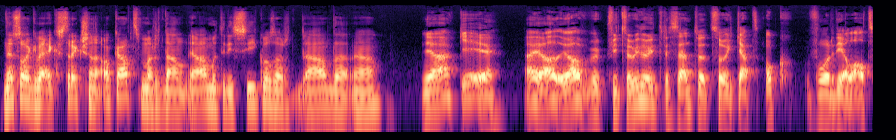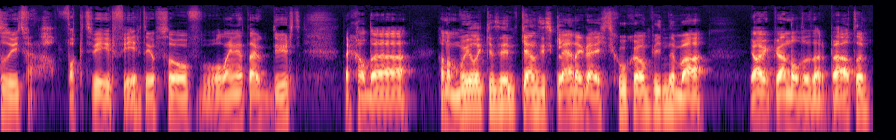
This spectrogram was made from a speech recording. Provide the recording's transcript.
Net zoals ik bij Extraction ook had. Maar dan ja, moeten die sequels... Er, ja, dat, ja. Ja, oké. Ah ja, ja, ik vind het sowieso interessant. Want zo, ik had ook voor die laatste zoiets van, ah, fuck, 2 uur 40 of zo, of hoe lang dat ook duurt. Dat gaat, eh, Gaan een moeilijke zijn. Kans is klein dat ik dat echt goed ga vinden. Maar ja, ik wandelde daar buiten.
